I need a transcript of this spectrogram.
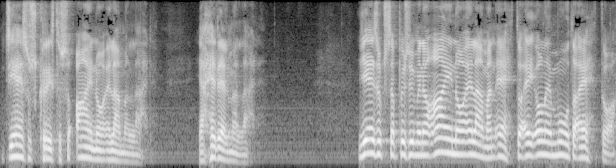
Mutta Jeesus Kristus on ainoa elämän lähde ja hedelmän lähde. Jeesuksessa pysyminen on ainoa elämän ehto, ei ole muuta ehtoa.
